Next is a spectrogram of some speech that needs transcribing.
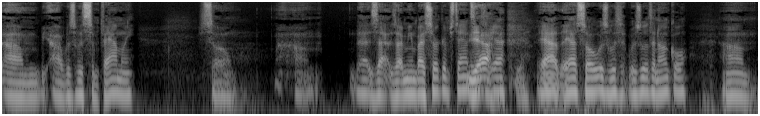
um, I was with some family. So, um, that, is that, does that mean by circumstances? Yeah. yeah, Yeah. yeah, yeah. So it was with was with an uncle. Um,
